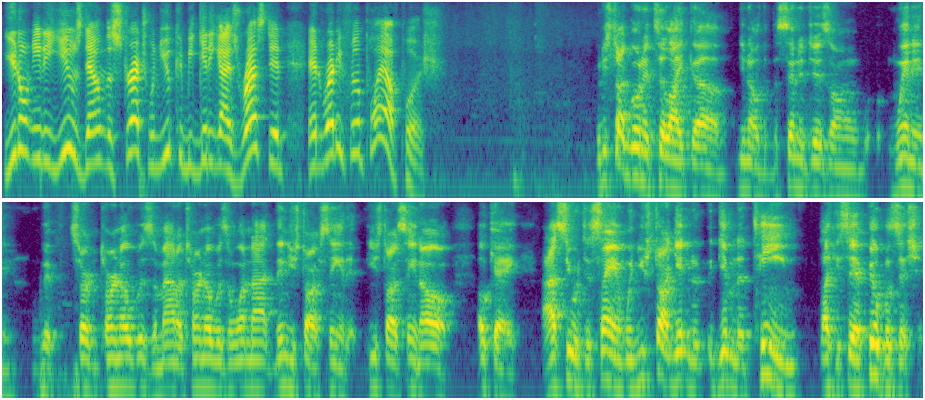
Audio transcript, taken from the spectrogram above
you don't need to use down the stretch when you could be getting guys rested and ready for the playoff push when you start going into like uh, you know the percentages on winning with certain turnovers, amount of turnovers and whatnot, then you start seeing it. You start seeing, oh, okay, I see what you're saying. When you start getting giving the team, like you said, field position,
